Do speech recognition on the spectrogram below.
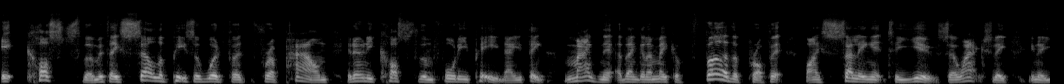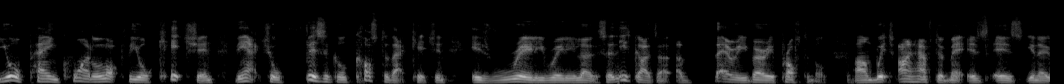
it costs them, if they sell the piece of wood for, for a pound, it only costs them 40p. Now you think Magnet are then going to make a further profit by selling it to you. So actually, you know, you're paying quite a lot for your kitchen. The actual physical cost of that kitchen is really, really low. So these guys are, are very very profitable um, which i have to admit is is you know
